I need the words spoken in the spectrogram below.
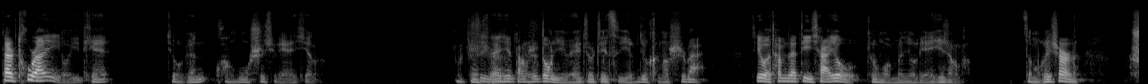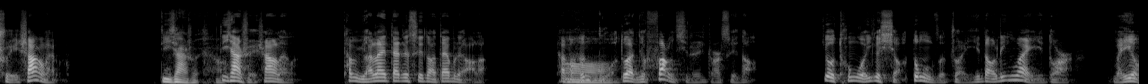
但是突然有一天就跟矿工失去联系了。失去联系，当时都以为就这次营救可能失败，结果他们在地下又跟我们又联系上了，怎么回事呢？水上来了。地下水啊地下水上来了，他们原来待这隧道待不了了，他们很哦果断就放弃了这段隧道，又通过一个小洞子转移到另外一段儿没有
